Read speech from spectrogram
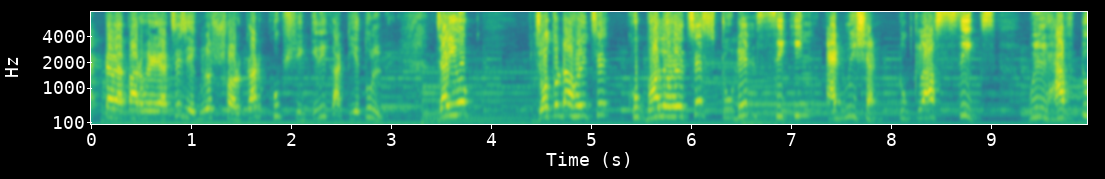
একটা ব্যাপার হয়ে আছে, যেগুলো সরকার খুব শিগগিরই কাটিয়ে তুলবে। যাই হোক, যতটা হয়েছে খুব ভালো হয়েছে। Student seeking admission to class six will have to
